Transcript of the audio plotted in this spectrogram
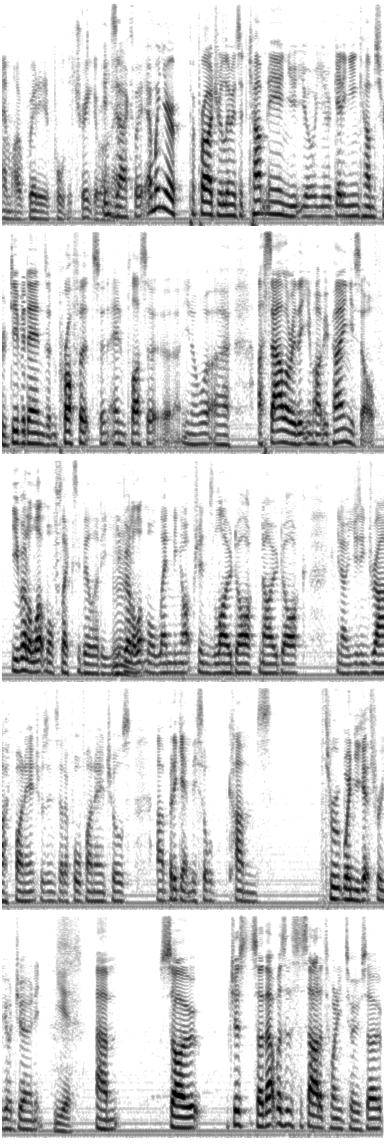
am I ready to pull the trigger on it? exactly. And when you're a proprietary limited company and you, you're you're getting incomes through dividends and profits and, and plus a, a you know a, a salary that you might be paying yourself, you've got a lot more flexibility. You've got a Mm. lot more lending options, low doc, no doc. You know, using draft financials instead of full financials. Uh, but again, this all comes through when you get through your journey. Yes. Um, so just so that was at the start of 22. So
